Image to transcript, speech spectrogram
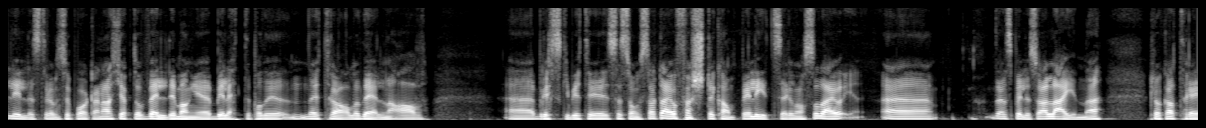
Lillestrøm-supporterne har kjøpt opp veldig mange billetter på de nøytrale delene av eh, Briskeby til sesongstart. Det er jo første kamp i Eliteserien også. Det er jo, eh, den spilles jo aleine klokka tre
